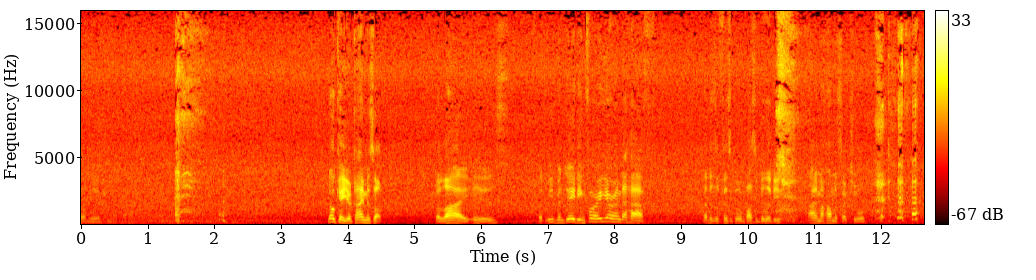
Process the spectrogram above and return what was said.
on the internet now. okay, your time is up. The lie is that we've been dating for a year and a half. That is a physical impossibility. I'm a homosexual.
